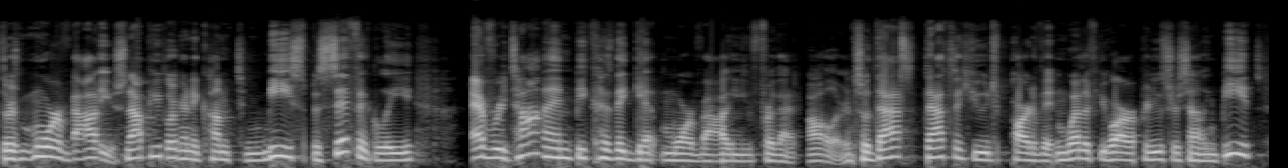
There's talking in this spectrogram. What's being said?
there's more value. So now people are going to come to me specifically every time because they get more value for that dollar. And so that's that's a huge part of it. And whether if you are a producer selling beats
